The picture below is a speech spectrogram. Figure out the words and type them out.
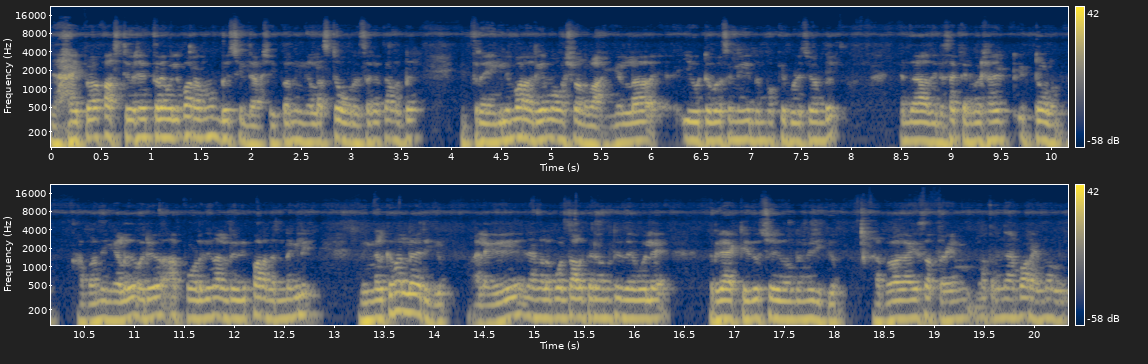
ഞാനിപ്പോൾ ഫസ്റ്റ് വേർഷൻ ഇത്ര വലിയ പറയാൻ ഉദ്ദേശിച്ചില്ല. പക്ഷേ ഇപ്പോൾ നിങ്ങളുടെ സ്റ്റോറീസ് ഒക്കെ കണ്ടിട്ട് ഇത്രയെങ്കിലും വളരെ മോശമാണ്. ബാക്കിയുള്ള യൂട്യൂബേഴ്സിനെ ഇതും പൊക്കി പിടിച്ചുകൊണ്ട് എന്താ അതിന്റെ സെക്കൻഡ് വേർഷൻ ഇട്ടോളും. അപ്പോൾ നിങ്ങൾ ഒരു അപ്പോളജി നല്ല രീതിയിൽ പറഞ്ഞിട്ടുണ്ടെങ്കിൽ നിങ്ങൾക്ക് നല്ലതായിരിക്കും. അല്ലെങ്കിൽ ഞങ്ങളെ പോലത്തെ ആൾക്കാർ വന്നിട്ട് ഇതേപോലെ റിയാക്ട് ചെയ്ത് ചെയ്തുകൊണ്ടിരിക്കും. അപ്പോൾ ഗൈസ് അത്രയും അത്രയും ഞാൻ പറയുന്നുള്ളൂ.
